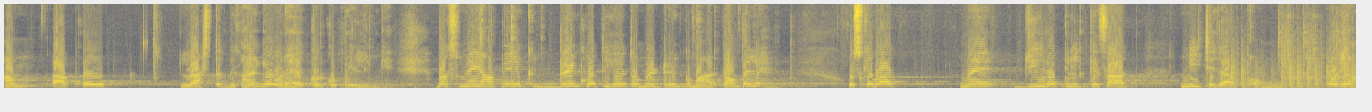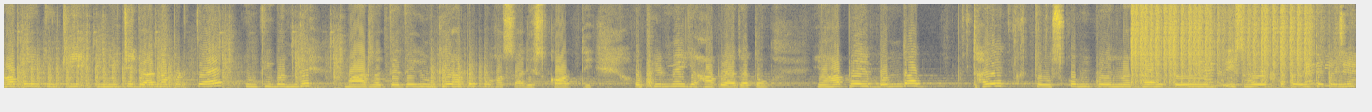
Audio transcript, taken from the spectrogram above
हम आपको लास्ट तक दिखाएँगे और हैकर को पे लेंगे बस मैं यहाँ पे एक ड्रिंक होती है तो मैं ड्रिंक मारता हूँ पहले, उसके बाद मैं ज़ीरो क्लिक के साथ नीचे जाता हूँ। और यहाँ पे क्योंकि नीचे जाना पड़ता है क्योंकि बंदे मार सकते थे क्योंकि यहाँ पे बहुत सारी स्कॉट थी। और फिर मैं यहाँ पे आ जाता हूँ। यहाँ पे बंदा था एक तो उसको भी पहनना था तो इस बोर्ड को पहनते पहले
